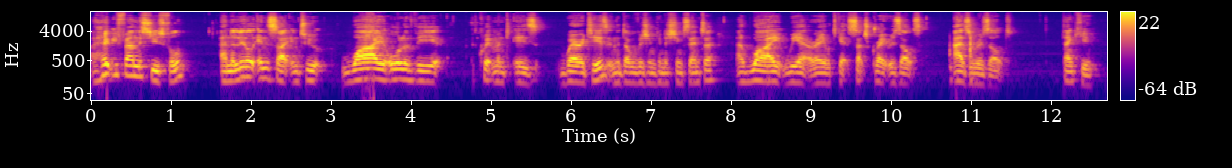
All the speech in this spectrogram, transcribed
I hope you found this useful and a little insight into why all of the equipment is where it is in the Double Vision Conditioning Center and why we are able to get such great results as a result. Thank you.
